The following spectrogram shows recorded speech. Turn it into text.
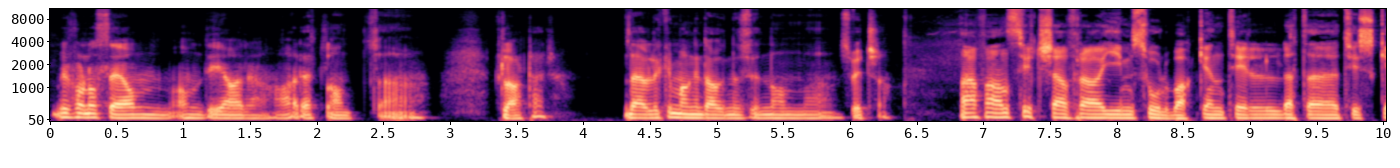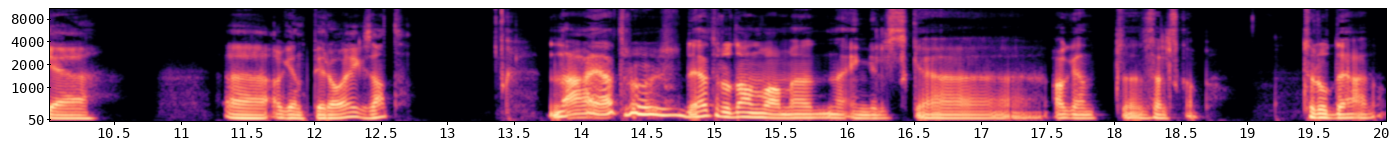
vi får nå se om, om de har, har et eller annet uh, klart her. Det er vel ikke mange dagene siden han uh, switcha. Nei, for han switcha fra Jim Solbakken til dette tyske uh, agentbyrået, ikke sant? Nei, jeg, tror, jeg trodde han var med den engelske agentselskapet. Trodde jeg, da.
